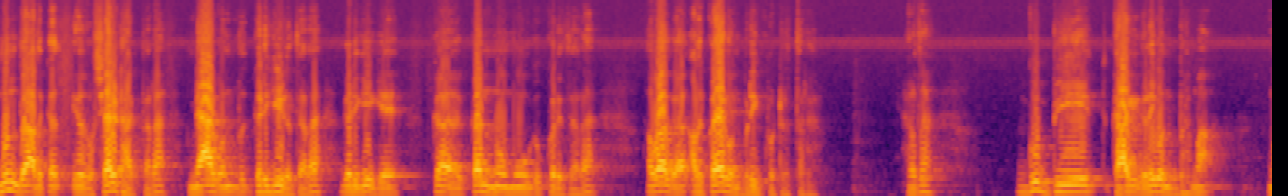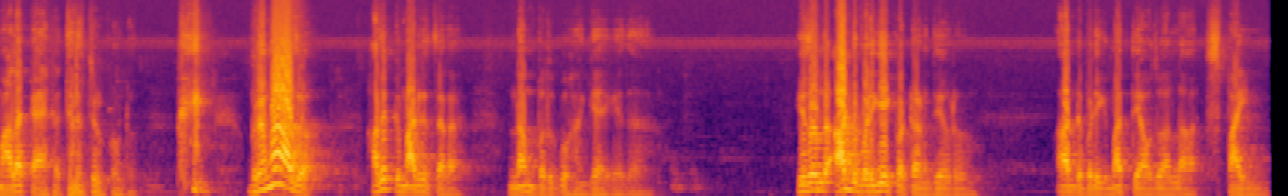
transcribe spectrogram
ಮುಂದೆ ಅದಕ್ಕೆ ಇದು ಶರ್ಟ್ ಹಾಕ್ತಾರೆ, ಮ್ಯಾಗ ಒಂದು ಗಡಿಗೆ ಇಡ್ತಾರೆ, ಗಡಿಗೆಗೆ ಕಣ್ಣು, ಮೂಗು ಕೊರಿತಾರೆ. ಅವಾಗ ಅದು ಕೈಯಾಗ ಒಂದು ಬಡಿಗೆ ಕೊಟ್ಟಿರ್ತಾರೆ. ಹೌದಾ? ಗುಬ್ಬಿ, ಕಾಗೆಗಳಿಗೆ ಒಂದು ಭ್ರಮ ಮಾಲ ಕಾಯಕತ್ತೆ ತಿಳ್ಕೊಂಡು. ಭ್ರಮ ಅದು. ಅದಕ್ಕೆ ಮಾಡಿರ್ತಾರೆ, ನಮ್ಮ ಬದುಕು ಹಾಗೆ ಆಗ್ಯದ ಇದೊಂದು ಅಡ್ಡ ಬಡಿಗೆ ಕೊಟ್ಟಾಣ ದೇವರು. ಅಡ್ಡ ಬಡಿಗೆ ಮತ್ತೆ ಯಾವುದು ಅಲ್ಲ? ಸ್ಪೈನ್.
